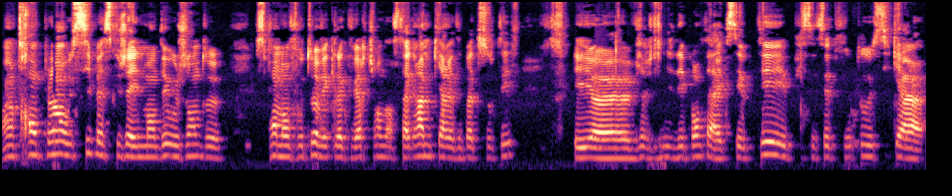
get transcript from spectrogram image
un tremplin aussi parce que j'avais demandé aux gens de se prendre en photo avec la couverture d'Instagram qui arrêtait pas de sauter. Et euh, Virginie Despentes a accepté. Et puis c'est cette photo aussi qui a,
